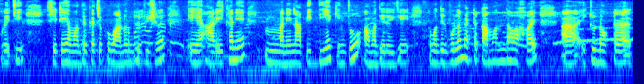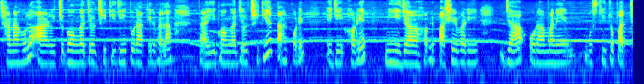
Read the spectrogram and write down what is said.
করেছি, সেটাই আমাদের কাছে খুব আনন্দের বিষয়। আর এখানে মানে নাপিত দিয়ে কিন্তু আমাদের ওই যে তোমাদের বললাম, একটা কামান দেওয়া হয়। একটু নখটা ছানা হলো, আর হচ্ছে গঙ্গা জল ছিটিয়ে, যেহেতু রাতের বেলা, তাই গঙ্গা জল ছিটিয়ে তারপরে এই যে ঘরে নিয়ে যাওয়া হবে। পাশের বাড়ি যা ওরা মানে বুঝতেই তো পারছ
